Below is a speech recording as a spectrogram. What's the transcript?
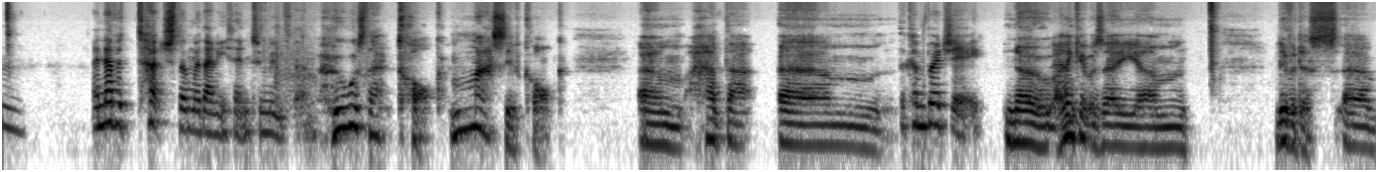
mm. I never touch them with anything to move them. Who was that cock? Massive cock. Um, had that. Um, The Cambridgei. no, I think it was a um, lividus, uh,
